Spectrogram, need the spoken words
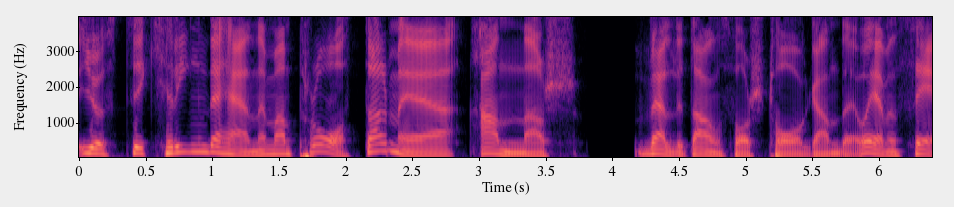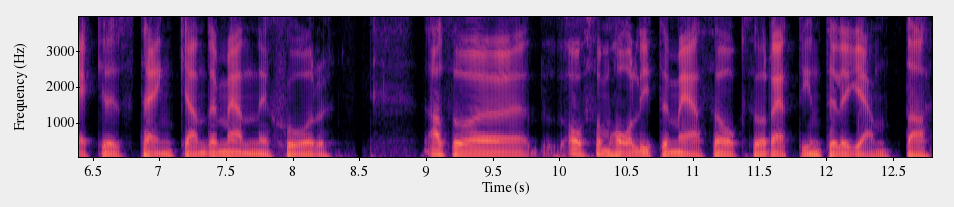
just kring det här när man pratar med annars väldigt ansvarstagande och även säkerhetstänkande människor. Alltså, eh, och som har lite med sig också, rätt intelligenta.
